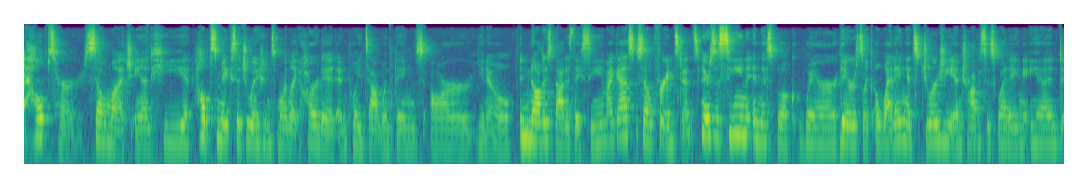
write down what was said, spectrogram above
helps her so much and he helps make situations more lighthearted and points out when things are, you know, not as bad as they seem, I guess. So for instance, there's a scene in this book where there's like a wedding, it's Georgie and Travis's wedding, and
